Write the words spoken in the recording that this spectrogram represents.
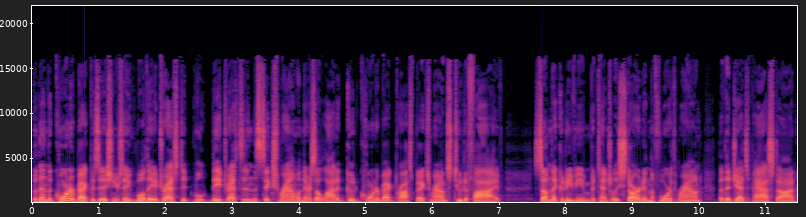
But then the cornerback position, you're saying, well, they addressed it. Well, they addressed it in the sixth round when there's a lot of good cornerback prospects rounds two to five some that could have even potentially started in the fourth round that the Jets passed on.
